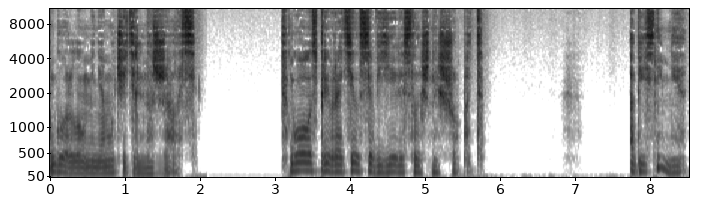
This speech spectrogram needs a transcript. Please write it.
Горло у меня мучительно сжалось. Голос превратился в еле слышный шепот. «Объясни мне,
